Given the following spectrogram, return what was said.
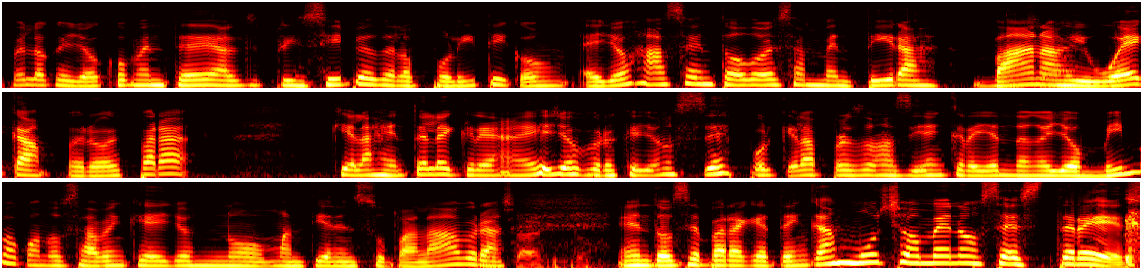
Pues lo que yo comenté al principio de los políticos, ellos hacen todas esas mentiras vanas y huecas, pero es para que la gente le crea a ellos, pero es que yo no sé por qué las personas siguen creyendo en ellos mismos cuando saben que ellos no mantienen su palabra. Exacto. Entonces, para que tengas mucho menos estrés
